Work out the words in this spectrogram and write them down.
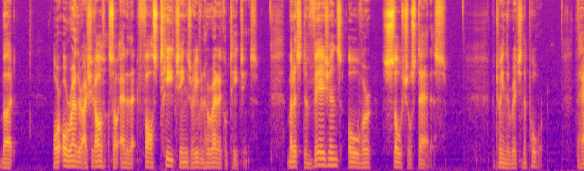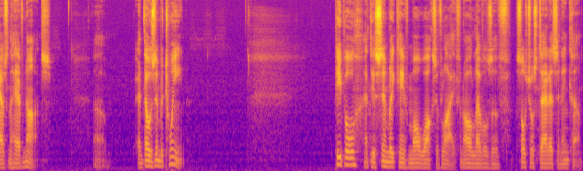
but, or, or rather, I should also add to that false teachings or even heretical teachings. But it's divisions over social status between the rich and the poor, the haves and the have nots, um, and those in between. People at the assembly came from all walks of life and all levels of social status and income.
